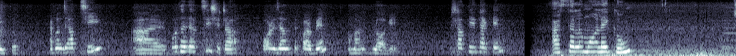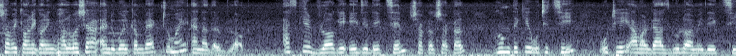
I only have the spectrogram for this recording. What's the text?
এই তো। এখন যাচ্ছি। আর কোথায় যাচ্ছি সেটা পরে জানতে পারবেন আমার ব্লগে সাথেই থাকেন। আসসালামু আলাইকুম। সবাইকে অনেক অনেক ভালোবাসা and welcome back to my another blog আজকের ব্লগে এই যে দেখছেন, সকাল সকাল ঘুম থেকে উঠেছি, উঠেই আমার গাছগুলো আমি দেখছি।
